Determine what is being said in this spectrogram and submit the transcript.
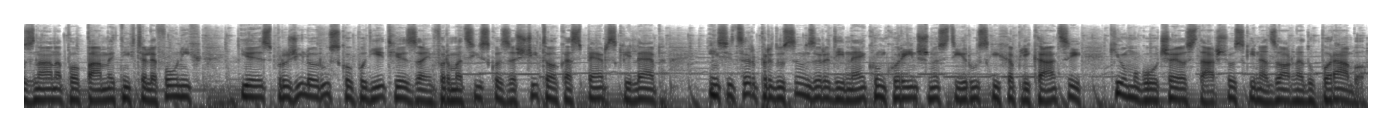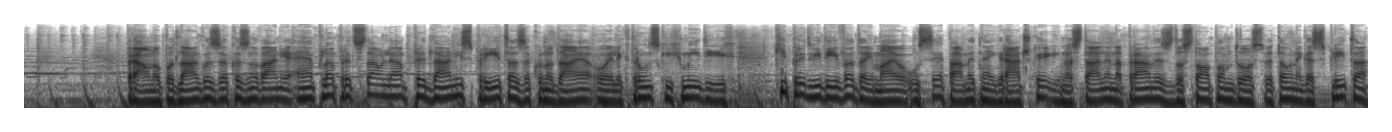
znana po pametnih telefonih, je sprožilo rusko podjetje za informacijsko zaščito Kaspersky Lab in sicer predvsem zaradi nekonkurenčnosti ruskih aplikacij, ki omogočajo starševski nadzor nad uporabo. Pravno podlago za kaznovanje Apple predstavlja predlani sprejeta zakonodaja o elektronskih medijih, ki predvideva, da imajo vse pametne igračke in ostale naprave z dostopom do svetovnega spleta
